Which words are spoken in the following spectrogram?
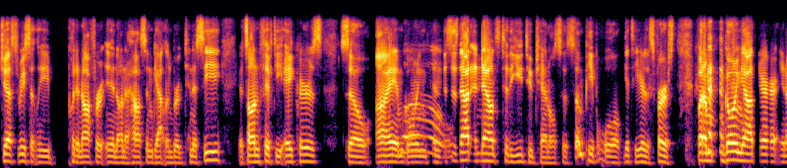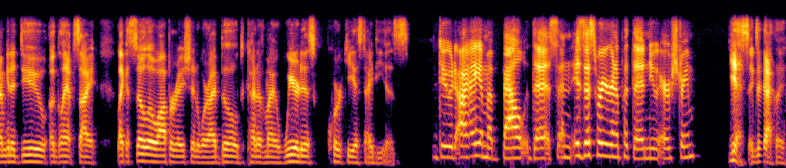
just recently put an offer in on a house in Gatlinburg, Tennessee. It's on 50 acres. So I am Whoa. going, and this is not announced to the YouTube channel. So some people will get to hear this first. But I'm going out there and I'm going to do a glamp site, like a solo operation where I build kind of my weirdest, quirkiest ideas. Dude, I am about this. And is this where you're going to put the new Airstream? Yes, exactly.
